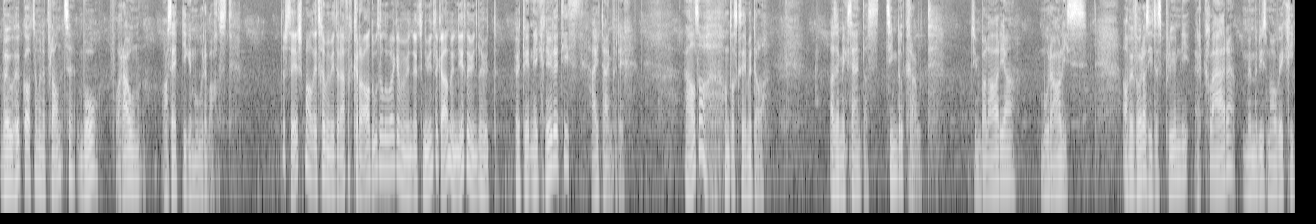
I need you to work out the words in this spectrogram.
Weil heute geht es um eine Pflanze, die vor allem an sättigen Mauern wächst. Das ist das erste Mal. Jetzt können wir wieder einfach gerade raus schauen. Wir müssen nicht knündeln, gell? Wir müssen nicht knündeln heute. Heute wird nicht geknüllt, ist Hightime für dich. Also, und was sehen wir da? Also wir sehen das Zimbelkraut, Cymbalaria muralis. Aber bevor ich das Blümchen erkläre, müssen wir uns mal wirklich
